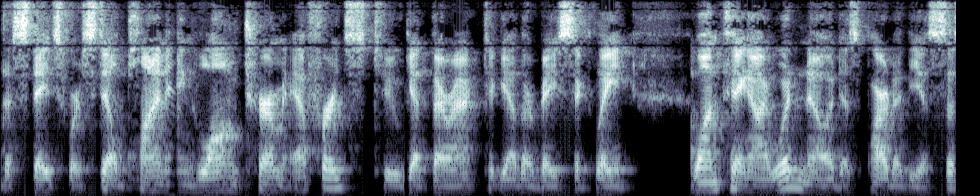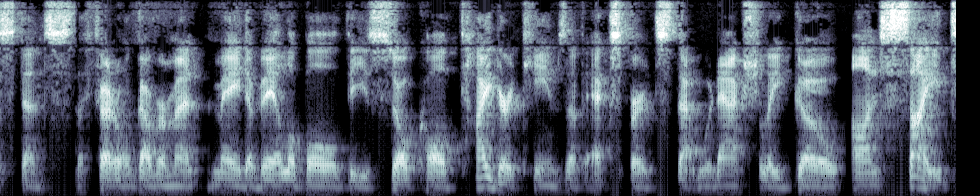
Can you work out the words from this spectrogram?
the states were still planning long term efforts to get their act together, basically one thing I would note as part of the assistance, the federal government made available these so called tiger teams of experts that would actually go on site,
